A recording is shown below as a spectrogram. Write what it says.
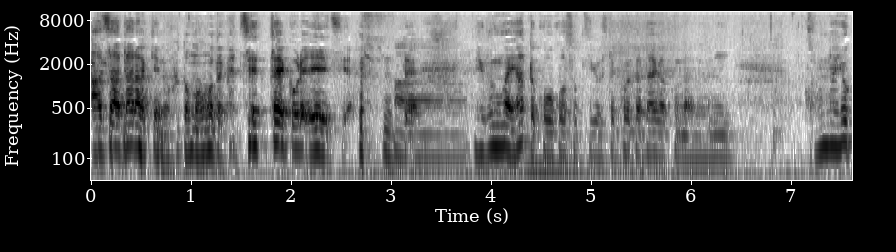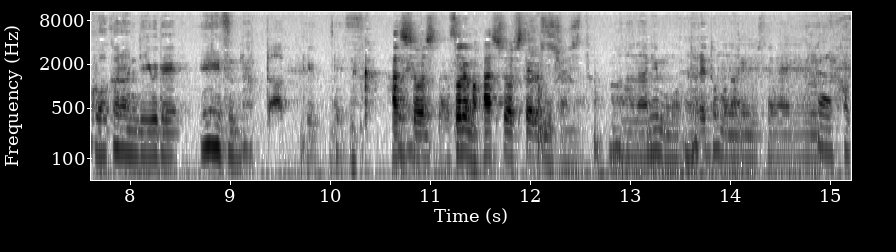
あざだらけの太ももだから絶対これエイズや。って自分はやっと高校卒業してこれから大学になるのにこんなよく分からん理由でエイズになったって言って。発症した。それも発症してるみたいな。まだ何も誰とも何もしてないのに。本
